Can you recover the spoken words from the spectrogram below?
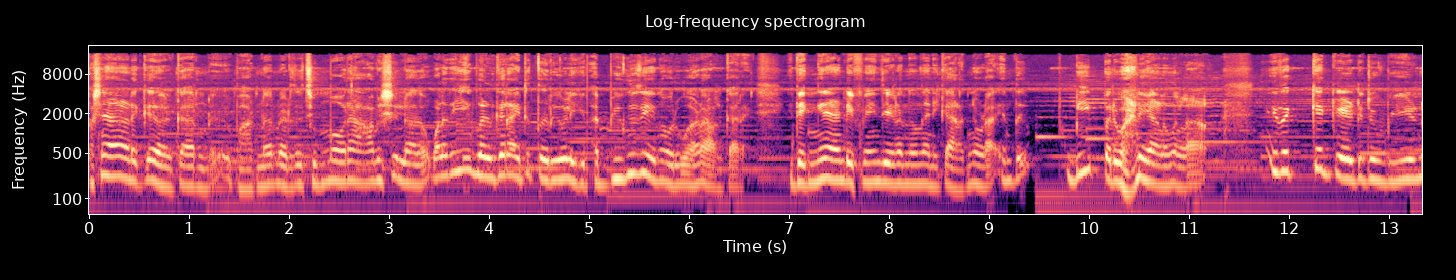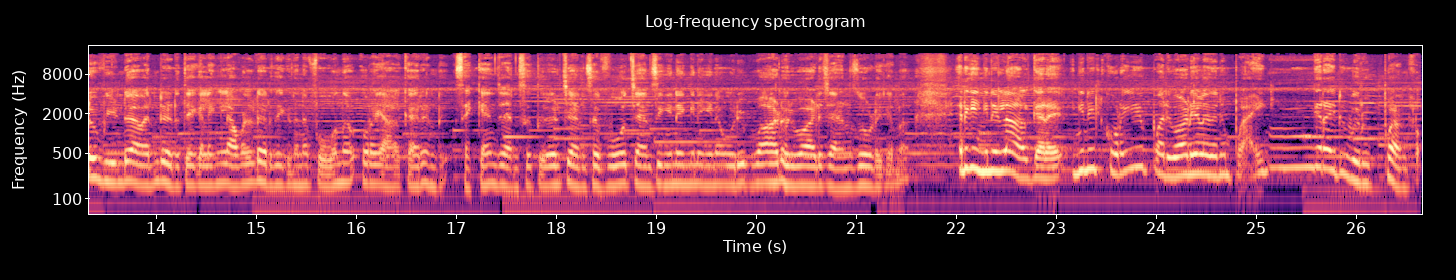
പക്ഷെ ഞാൻ ഇടയ്ക്ക് കേൾക്കാറുണ്ട് പാർട്ട്ണറിന്റെ അടുത്ത് ചുമ്മാ ഒരാവശ്യമില്ലാതെ വളരെ വെൾഗറായിട്ട് തെറി വിളിക്കും അബ്യൂസ് ചെയ്യുന്ന ഒരുപാട് ആൾക്കാരെ. ഇതെങ്ങനെയാണ് ഡിഫൈൻ ചെയ്യണമെന്നൊന്നും എനിക്ക് അറിഞ്ഞുകൂടാ എന്ത് ബി പരിപാടിയാണെന്നുള്ളതാണ്. ഇതൊക്കെ കേട്ടിട്ട് വീണ്ടും വീണ്ടും അവന്റെ അടുത്തേക്ക് അല്ലെങ്കിൽ അവളുടെ അടുത്തേക്ക് തന്നെ പോകുന്ന കുറേ ആൾക്കാരുണ്ട്. Second chance third chance fourth chance ഇങ്ങനെ ഇങ്ങനെ ഇങ്ങനെ ഒരുപാട് ഒരുപാട് ചാൻസ് കൊടുക്കുന്ന. എനിക്ക് ഇങ്ങനെയുള്ള ആൾക്കാരെ ഇങ്ങനെ കുറേ പരിപാടികൾ ഇതിന് ഭയങ്കരമായിട്ട് വെറുപ്പാണ് കേട്ടോ.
